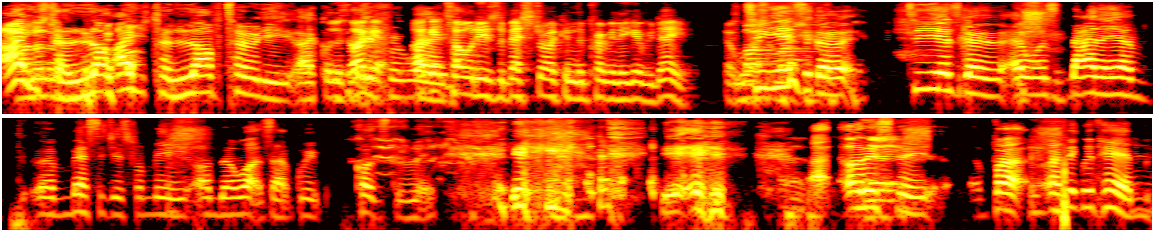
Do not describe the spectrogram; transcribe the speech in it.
I Oh, used no. to love. I used to love Tony like on a I get, different I get told he's the best striker in the Premier League every day. Two Martial. years ago, two years ago, it was 9 a.m. Uh, messages from me on the WhatsApp group constantly. Yeah. Uh, Honestly, but I think with him,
